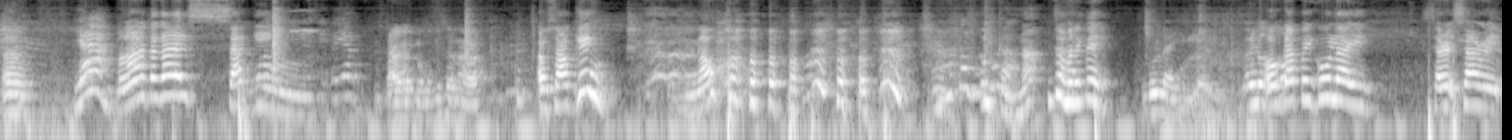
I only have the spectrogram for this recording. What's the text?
Ah. Yang! Mga ata guys, saging. Tagat po kisa na. Oh, saging. No. Uy, kana. Unsa man ite? Gulay. Gulay. Og dapay gulay. Sari-sari.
